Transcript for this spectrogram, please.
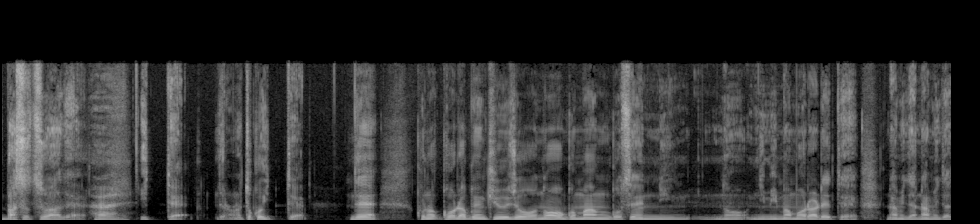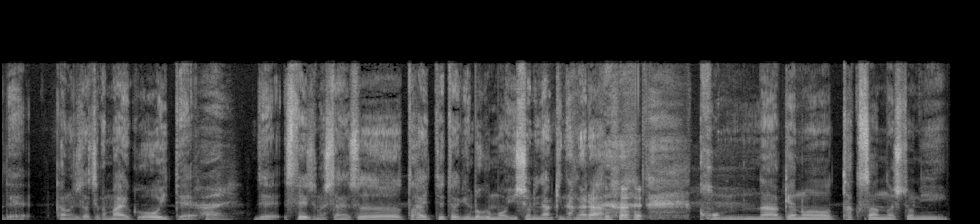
バスツアーではい。行っていろんなとこ行って。でこの後楽園球場の5万5千人のに見守られて涙涙で彼女たちがマイクを置いて、はい。でステージの下にスーッと入っていった時に僕も一緒に泣きながら こんだけのたくさんの人に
